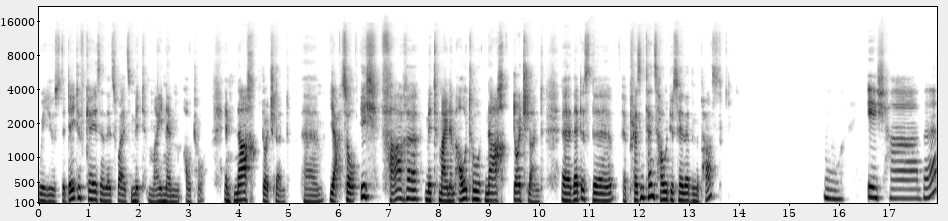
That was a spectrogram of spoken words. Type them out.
we use the dative case, and that's why it's mit meinem Auto. And nach Deutschland. Um, ja, so ich fahre mit meinem Auto nach Deutschland. Uh, that is the uh, present tense. How would you say that in the past? Uh, ich habe.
